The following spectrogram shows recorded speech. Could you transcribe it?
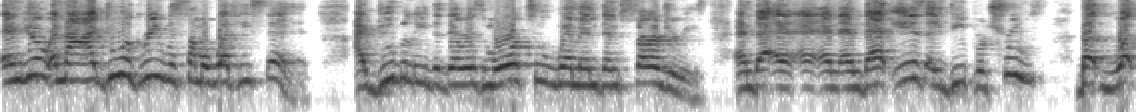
And you're, and I do agree with some of what he said. I do believe that there is more to women than surgeries. And that, and, and, and that is a deeper truth but what,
